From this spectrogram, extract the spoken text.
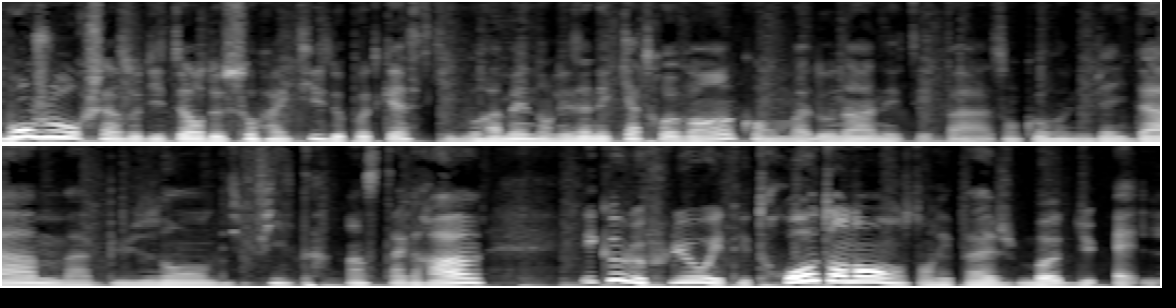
Bonjour chers auditeurs de So High de podcast qui vous ramène dans les années 80 quand Madonna n'était pas encore une vieille dame abusant des filtres Instagram et que le fluo était trop tendance dans les pages mode du L.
